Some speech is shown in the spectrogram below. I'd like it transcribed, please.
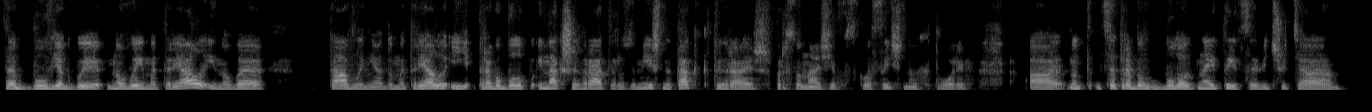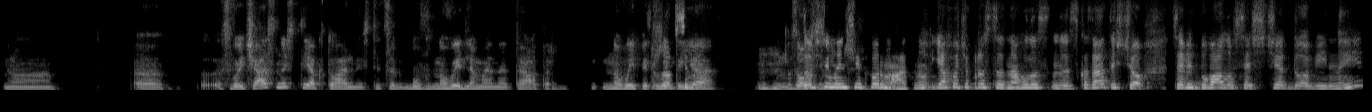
це був якби новий матеріал і нове ставлення до матеріалу, і треба було б інакше грати, розумієш? Не так, як ти граєш персонажів з класичних творів. А ну це треба було знайти це відчуття а, е, е, своєчасності, актуальності. Це був новий для мене театр, новий підхід. зовсім- і я Мгм, зовсім, Зовсім інший формат. Ну, я хочу просто наголос сказати, що це відбувалося ще до війни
